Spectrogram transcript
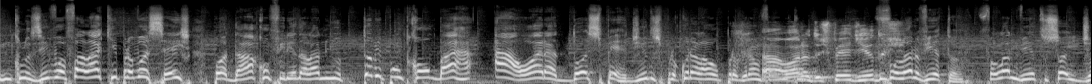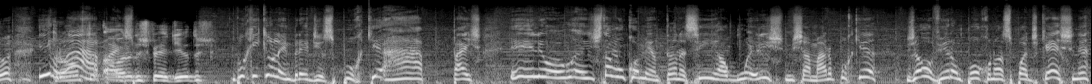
inclusive vou falar aqui pra vocês, pô, dá uma conferida lá no youtube.com barra A Hora dos Perdidos, procura lá o programa. A Hora dos Perdidos. Fulano Vitor, Fulano Vitor, sou Joe. E Pronto, lá, A rapaz, Hora dos Perdidos. por que, que eu lembrei disso? Porque, rapaz, ele, eles estavam comentando assim, algum, eles me chamaram porque já ouviram um pouco o nosso podcast, né?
